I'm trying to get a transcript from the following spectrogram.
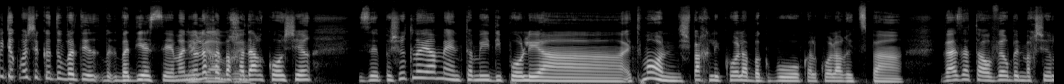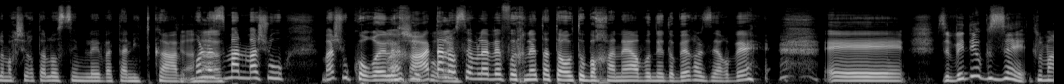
בדיוק מה שכתוב ב-DSM. אני הולכת. בחדר כושר, זה פשוט לא יאמן, תמיד ייפול לי ה... אתמול נשפך לי כל הבקבוק על כל הרצפה, ואז אתה עובר בין מכשיר למכשיר, אתה לא שים לב, אתה נתקע, וכל. הזמן משהו, משהו קורה לך. משהו אתה קורה. לא שם לב איפה החנית את האוטו בחניה, ועוד נדבר על זה הרבה. אה, זה בדיוק זה. כלומר,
